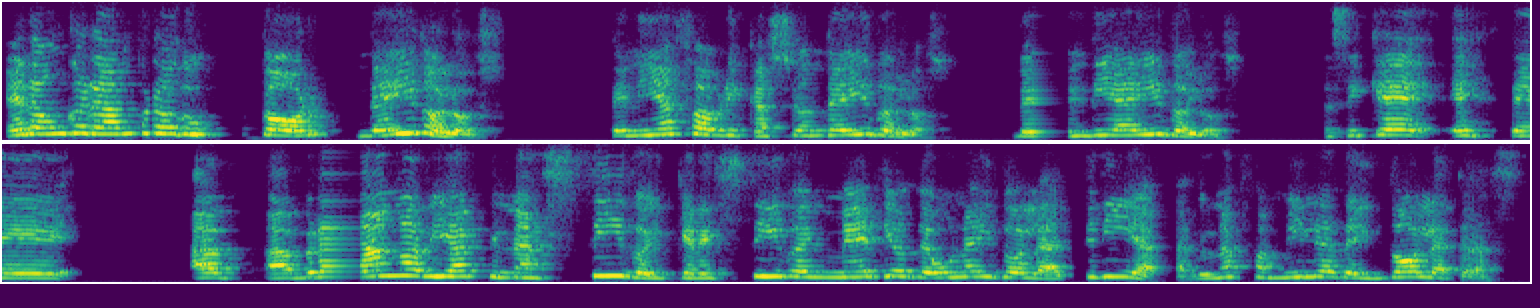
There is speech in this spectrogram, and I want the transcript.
era un gran productor de ídolos, tenía fabricación de ídolos, vendía ídolos. Así que este, Abraham había nacido y crecido en medio de una idolatría, de una familia de idólatras.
